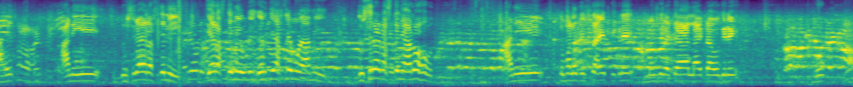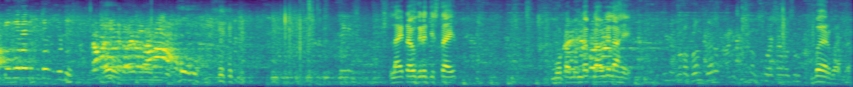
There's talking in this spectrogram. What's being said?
आहेत. आणि दुसऱ्या रस्त्याने त्या रस्त्याने एवढी गर्दी असल्यामुळे आम्ही दुसऱ्या रस्त्याने आलो आहोत. आणि तुम्हाला दिसत आहेत तिकडे मंदिराच्या लाईटा वगैरे. युट्यूबवर आम्ही भेटू. हो हो, लाईटा वगैरे दिसत आहेत मोठा मंडप लावलेला आहे. बर बर बरं. बरं बरं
